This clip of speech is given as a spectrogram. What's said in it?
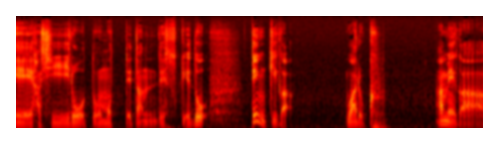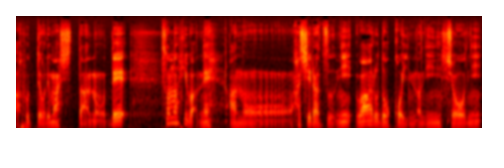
えー、走ろうと思ってたんですけど天気が悪く雨が降っておりましたのでその日はね、あのー、走らずにワールドコインの認証に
